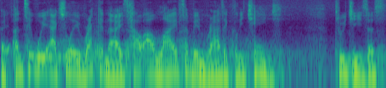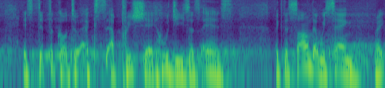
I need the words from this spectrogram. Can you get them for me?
Right? Until we actually recognize how our lives have been radically changed through Jesus, it's difficult to ex- appreciate who Jesus is. Like the song that we sang, right?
